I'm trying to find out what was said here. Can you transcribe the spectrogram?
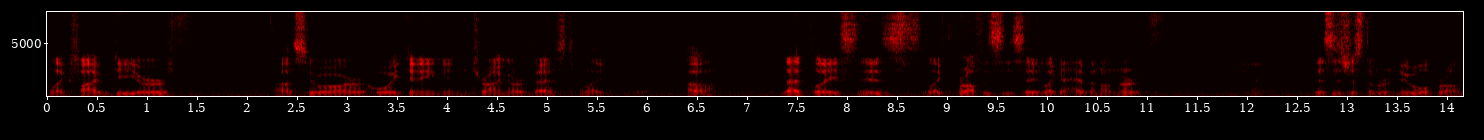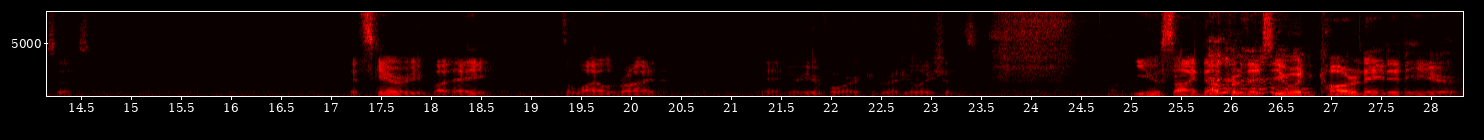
Like 5D Earth, us who are awakening and trying our best, like, oh, that place is, like the prophecies say, like a heaven on earth. Yeah. This is just the renewal process. It's scary, but hey, it's a wild ride. And you're here for it. Congratulations. You signed up for this. You incarnated here.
